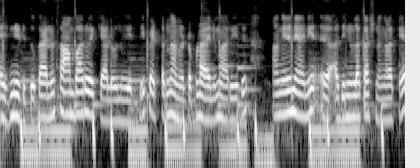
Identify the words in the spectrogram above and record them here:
അരിഞ്ഞെടുത്തു. കാരണം സാമ്പാർ വെക്കാമല്ലോ എന്ന് കരുതി പെട്ടെന്നാണ് കേട്ടോ പ്ലാന് മാറിയത്. അങ്ങനെ ഞാൻ അതിനുള്ള കഷ്ണങ്ങളൊക്കെ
